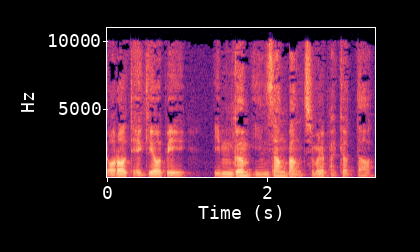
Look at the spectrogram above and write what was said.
여러 대기업이 임금 인상 방침을 밝혔다.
